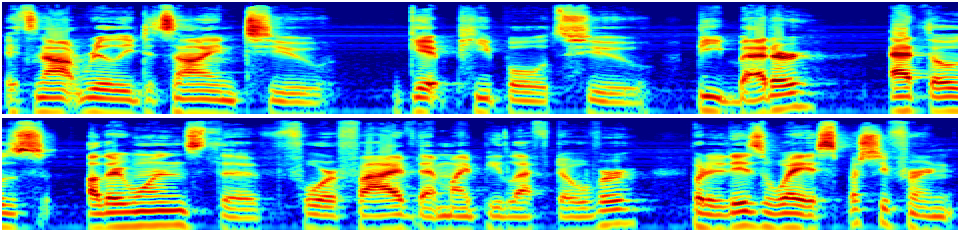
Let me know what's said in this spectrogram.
It's not really designed to get people to be better at those other ones, the four or five that might be left over, but it is a way, especially for an,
